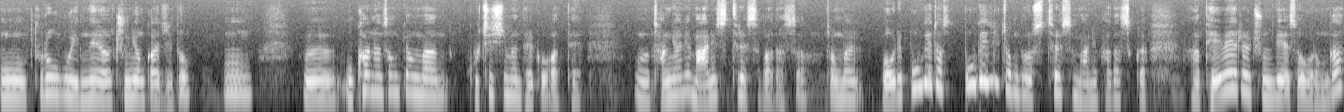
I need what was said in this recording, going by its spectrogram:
어, 들어오고 있네요. 중년까지도. 어, 어, 욱하는 성격만 고치시면 될 것 같아. 어, 작년에 많이 스트레스 받았어. 정말 머리 뽀개졌, 뽀개질 정도로 스트레스 많이 받았을 거야. 아, 대회를 준비해서 그런가?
